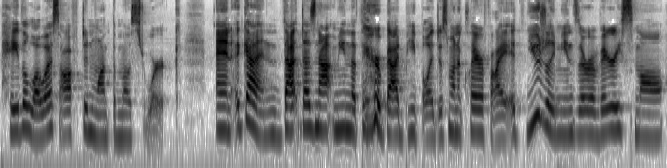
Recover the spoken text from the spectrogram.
pay the lowest often want the most work. And again, that does not mean that they're bad people. I just want to clarify. It usually means they're a very small,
